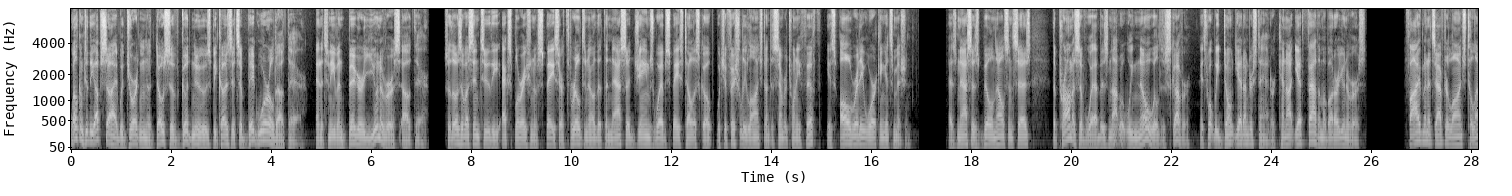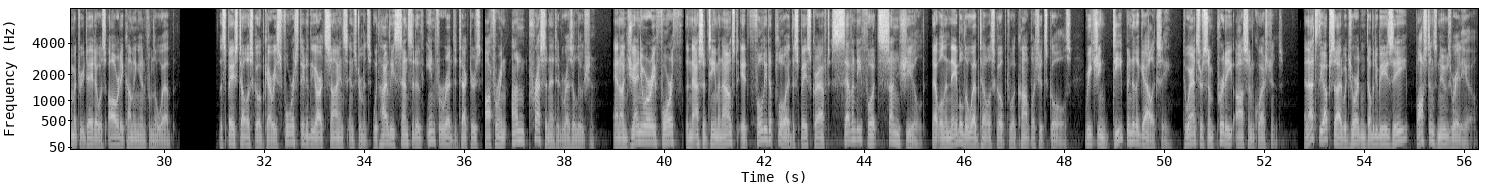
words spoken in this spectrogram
Welcome to the Upside with Jordan, a dose of good news because it's a big world out there, and it's an even bigger universe out there. So, those of us into the exploration of space are thrilled to know that the NASA James Webb Space Telescope, which officially launched on December 25th, is already working its mission. As NASA's Bill Nelson says, the promise of Webb is not what we know we'll discover, it's what we don't yet understand or cannot yet fathom about our universe. Five minutes after launch, telemetry data was already coming in from the Webb. The Space Telescope carries four state of the art science instruments with highly sensitive infrared detectors offering unprecedented resolution. And on January 4th, the NASA team announced it fully deployed the spacecraft 70 foot sun shield that will enable the Webb telescope to accomplish its goals, reaching deep into the galaxy to answer some pretty awesome questions. And that's the upside with Jordan, WBZ, Boston's News Radio.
